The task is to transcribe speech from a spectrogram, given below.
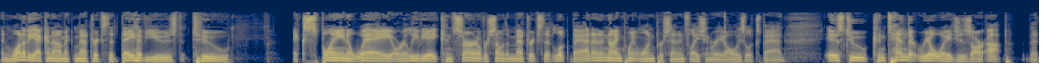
And one of the economic metrics that they have used to explain away or alleviate concern over some of the metrics that look bad, and a 9.1% inflation rate always looks bad, is to contend that real wages are up. That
